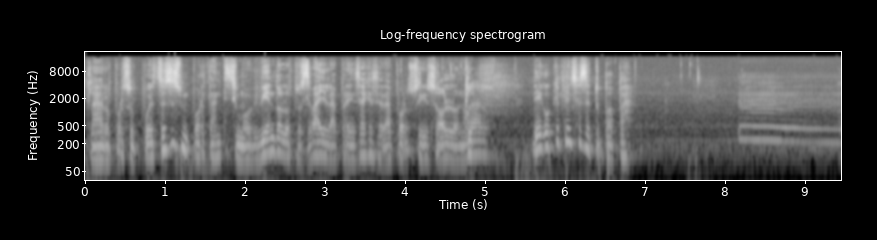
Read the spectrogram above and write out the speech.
Claro, por supuesto. Eso es importantísimo. Viviéndolos, pues vaya, el aprendizaje se da por sí solo, ¿no? Claro. Diego, ¿qué piensas de tu papá? Mm.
